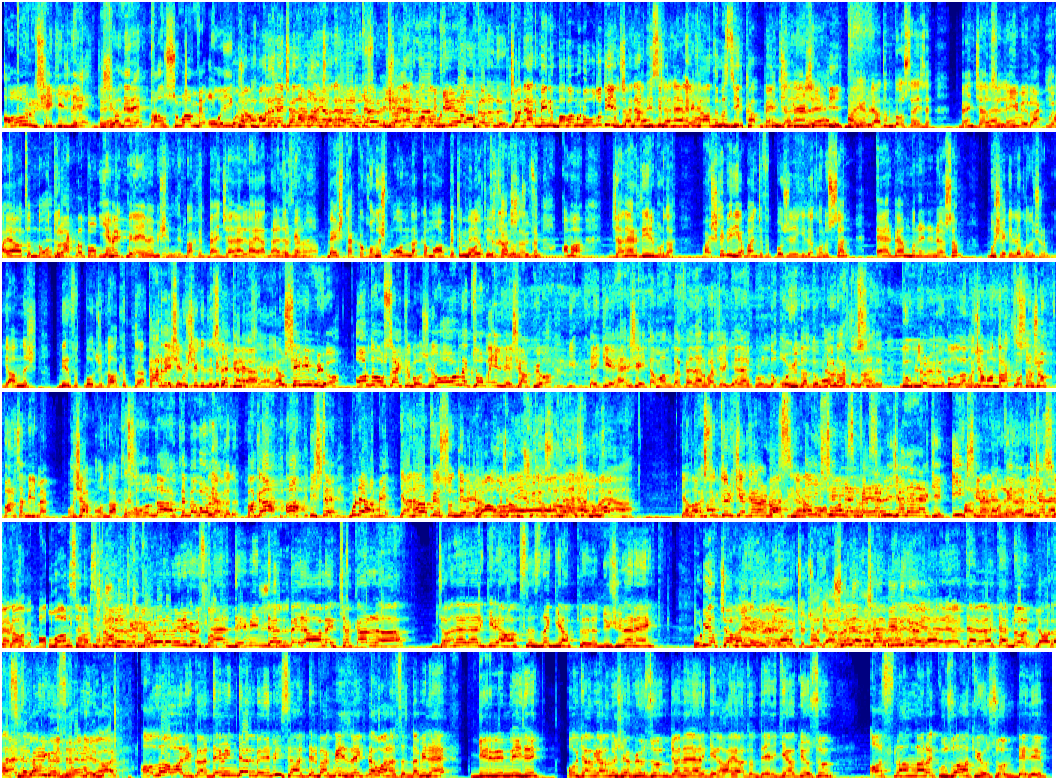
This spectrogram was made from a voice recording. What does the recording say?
ağır şekilde Caner'e pansuman ve olayı Hocam bana kapatacak. ne Caner'den? Ama Caner- olduğunu Ertem söyleyecek. Caner Caner babamın- babamın avukatıdır. Caner benim babamın oğlu değil. Caner ben bizim Caner'le- evladımız değil. Ka- benim şeyim, bir şeyim değil. Hayır evladım da olsa neyse. Ben Caner'le iyi mi, rak mı? hayatımda oturup Rak mı, pop mu? yemek bile yememişimdir. Bakın ben Caner'le hayatta Ben de oturup sanmam. 5 dakika konuşma 10 dakika muhabbetim bile yoktu test soruları karşılıklı. çözüyor. Ama Caner değil burada. Başka bir yabancı futbolcuyla ilgili de konuşsan eğer ben buna inanıyorsam bu şekilde konuşurum. Yanlış. Bir futbolcu kalkıp da Kardeşim bu şekilde bir dakika sevinmez ya. ya. Bu sevinmiyor. Orada offside'ı bozuyor. Orada top eline çarpıyor. Peki her şey tamam da Fenerbahçe genel kurulunda oyu da dublör Onda mü haklısın. kullandı? Dublörü mü kullandı? Hocam onda haklısın. Photoshop varsa bilmem. Hocam onda E haklısın. onda haklı. Ben orada... Bak ha, ha işte bu ne abi? Ya ne yapıyorsun diyor ya. Ya hocam Ne şu- yapıyorsun ya? arkadaşlar bu Yapma gol- ya. Ya baksın Türkiye karar versin ya. İlk sevilen. Fenerli Caner Erkin. İlk ben sevilen Fenerli. Caner Erkin. abi Allah'ını seversen. İşte Bir kamera beni göster. Deminden beri Ahmet Çakar'la Caner Erkin'e haksızlık yaptığını düşünerek Oraya atacağım belli diyor ya. çocuk ya. Şuraya atacağım belli diyor ya. Ertem Ertem dur. Ya Rasim, Ertem yapmayın, ne olur ya. Bak Allah var yukarı. Deminden beri bir saattir bak biz reklam arasında bile gerilimliydik. Hocam yanlış yapıyorsun. Caner Erkin'in hayatını tehlikeye atıyorsun. Aslanlara kuzu atıyorsun dedim.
